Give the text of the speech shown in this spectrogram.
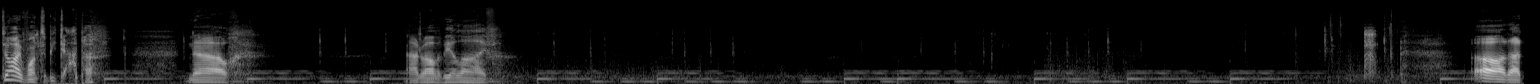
Do I want to be dapper? No. I'd rather be alive. Oh, that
